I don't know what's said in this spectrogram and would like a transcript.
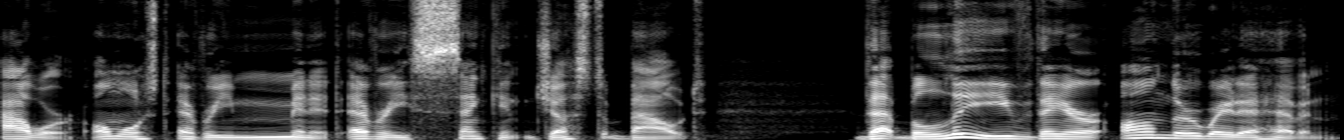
hour, almost every minute, every second, just about, that believe they are on their way to heaven,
